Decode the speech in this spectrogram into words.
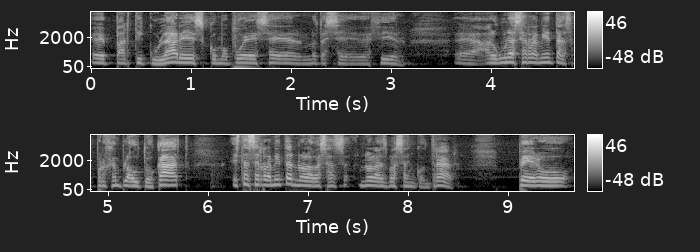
eh, particulares como puede ser, no te sé decir, eh, algunas herramientas, por ejemplo AutoCAD. Estas herramientas no las, vas a, no las vas a encontrar. Pero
